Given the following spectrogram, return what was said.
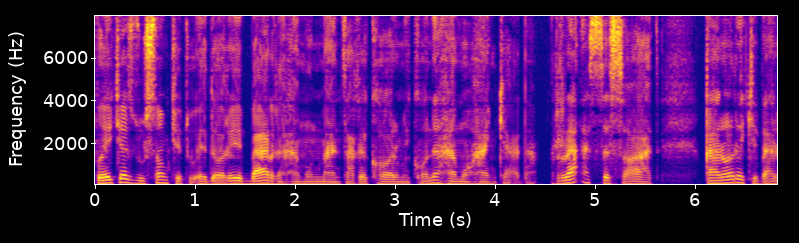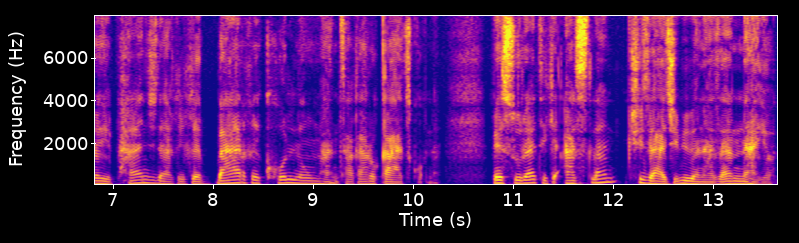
با یکی از دوستام که تو اداره برق همون منطقه کار می‌کنه هماهنگ کردم. رأس ساعت قراره که برای پنج دقیقه برق کل اون منطقه رو قطع کنه. به صورتی که اصلا چیز عجیبی به نظر نیاد.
